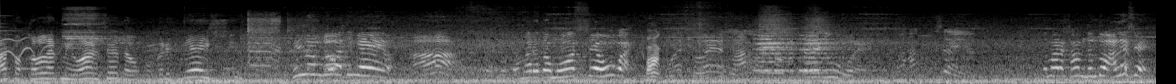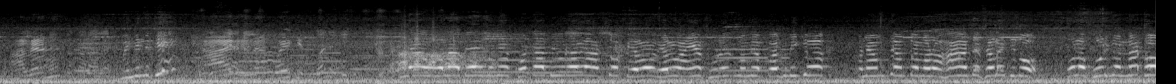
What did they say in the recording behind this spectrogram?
આ તો કલાકની વાર છે તો હું ઘડી બેસ ફિલ્મ જોવા તમે હા. તમારે તો મોજ છે હું ભાઈ? મોજ તમારા કામ ધંધો હાલે છે? હાલે મંદિર નથી ઓલા બે મને ખોટા બીવડાવ્યા તો પેલો વેલો અહીંયા સુરતમાં મેં પગ મૂક્યો અને આમ તેમ તો મારો હાથ ચડાઈ દીધો. ઓલો ફૂરગ્યો નાઠો.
